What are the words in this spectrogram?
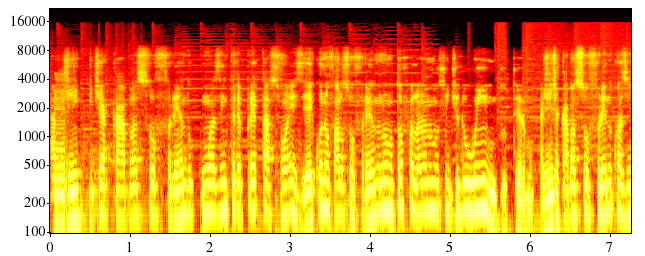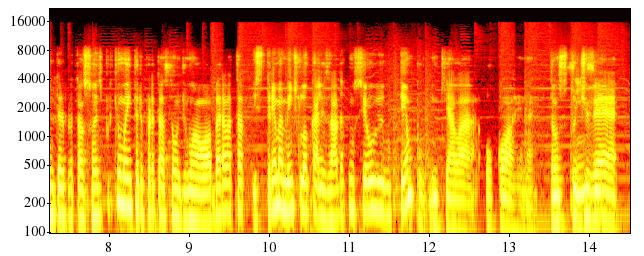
a gente acaba sofrendo com as interpretações. E aí, quando eu falo sofrendo, não estou falando no sentido ruim do termo. A gente acaba sofrendo com as interpretações porque uma interpretação de uma obra ela está extremamente localizada com o seu tempo em que ela ocorre, né? Então, se tu sim, tiver sim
